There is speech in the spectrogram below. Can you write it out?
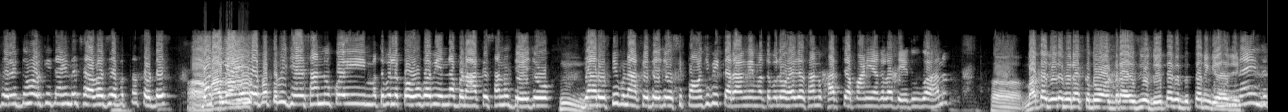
ਫਿਰ ਇਦੋਂ ਹੋਰ ਕੀ ਚਾਹੀਦਾ? ਸ਼ਾਬਾਸ਼ ਹੈ ਪੁੱਤ ਤੁਹਾਡੇ। ਹਾਂ, ਬਾਕੀ ਮਾਤਾ ਆਈ ਹੈ ਪੁੱਤ ਵੀ ਜੇ ਸਾਨੂੰ ਕੋਈ ਮਤਲਬ ਕਹੂਗਾ ਵੀ ਇੰਨਾ ਬਣਾ ਕੇ ਸਾਨੂੰ ਦੇ ਜੋ ਹੂੰ। ਜਾਂ ਰੋਟੀ ਬਣਾ ਕੇ ਦੇ ਜੋ ਅਸੀਂ ਪਹੁੰਚ ਵੀ ਕਰਾਂਗੇ। ਮਤਲਬ ਉਹ ਜਿਹਾ ਸਾਨੂੰ ਖਰਚਾ ਪਾਣੀ ਅਗਲਾ ਦੇ ਦੂਗਾ ਹਨਾ? ਹਾਂ ਮਾਤਾ ਜਿਹੜੇ ਫਿਰ ਇੱਕ ਦੋ ਆਰਡਰ ਆਏ ਸੀ ਉਹ ਦੇ ਤੱਕ ਦਿੱਤਾ ਨਹੀਂ ਗਿਆ ਹਜੇ। ਨਹੀਂ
